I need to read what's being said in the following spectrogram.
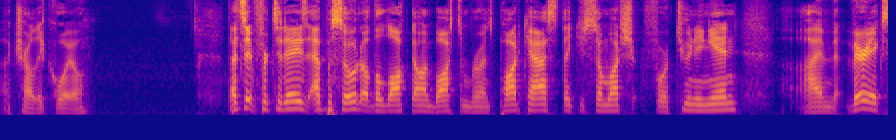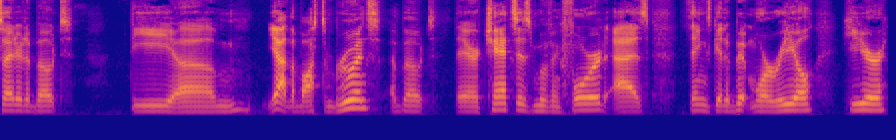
uh, Charlie Coyle. That's it for today's episode of the Locked On Boston Bruins podcast. Thank you so much for tuning in. I'm very excited about the um, yeah the Boston Bruins about their chances moving forward as things get a bit more real here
